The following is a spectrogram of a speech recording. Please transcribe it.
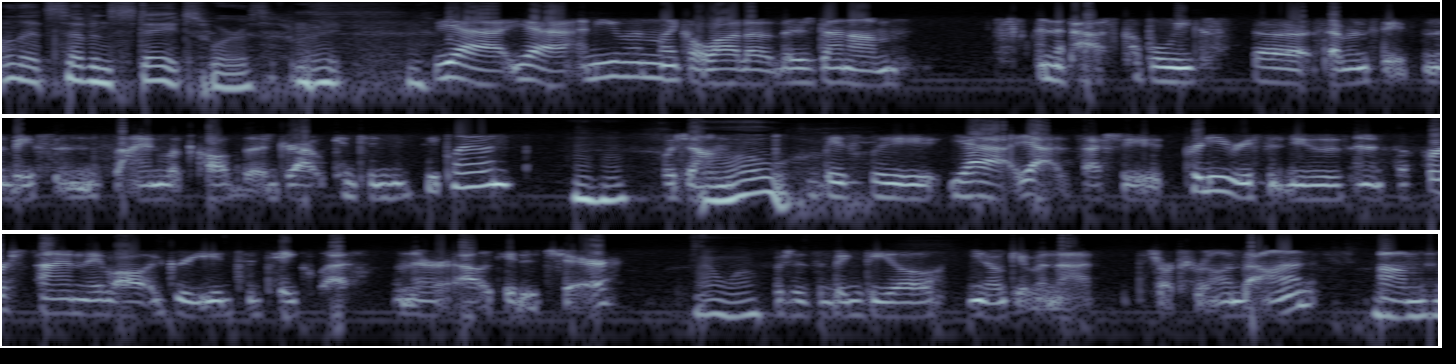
Well, that's seven states worth, right? Yeah, yeah, and even like a lot of there's been um in the past couple weeks, the seven states in the basin signed what's called the drought contingency plan, which um Oh. basically yeah yeah it's actually pretty recent news, and it's the first time they've all agreed to take less than their allocated share, Oh wow. which is a big deal, you know, given that structural imbalance. Um,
